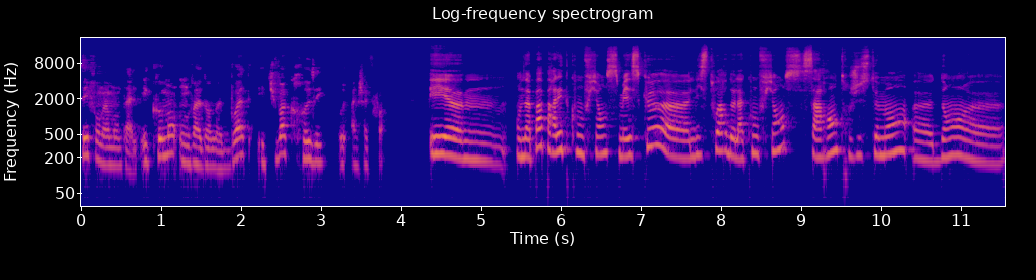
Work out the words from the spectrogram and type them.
c'est fondamental. Et comment on va dans notre boîte, et tu vas creuser à chaque fois. Et on n'a pas parlé de confiance, mais est-ce que l'histoire de la confiance, ça rentre justement dans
